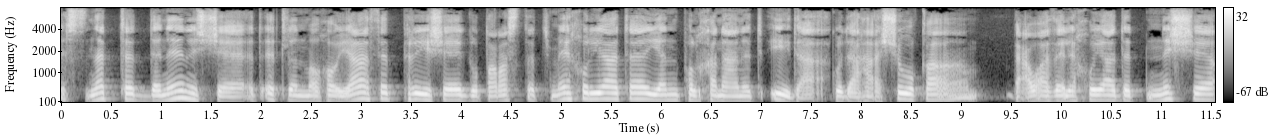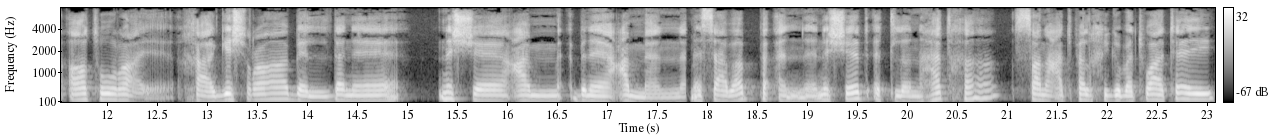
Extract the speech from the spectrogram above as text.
لسنت الدنين الشات اتلن موهوياث بريشة قطرستت ميخولياتا ينبل خنانة ايدا قداها شوقة بعواذة لخيادة نشة آتو راي خا قشرة بالدنة نشة عم بن عمن من سبب أن نشت اتلن هدخة صنعت بلخي قبتواتي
